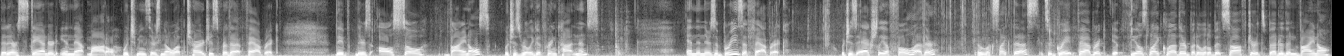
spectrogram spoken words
that are standard in that model, which means there's no upcharges for that fabric. They've, there's also vinyls, which is really good for incontinence. And then there's a Brisa fabric, which is actually a faux leather. It looks like this. It's a great fabric. It feels like leather, but a little bit softer. It's better than vinyl.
